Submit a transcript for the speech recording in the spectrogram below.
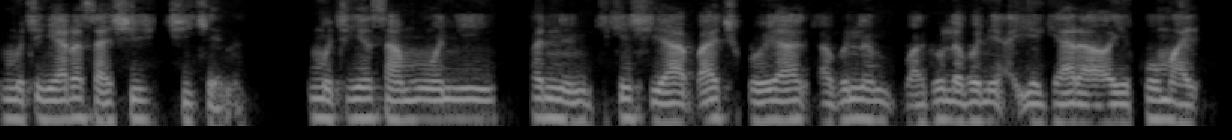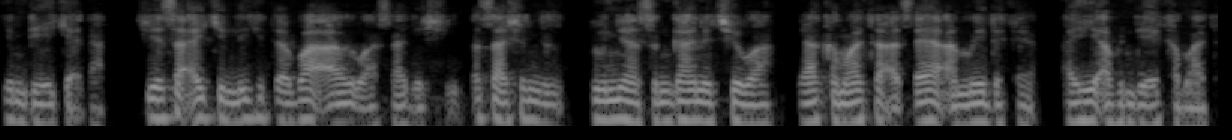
in mutum ya rasa shi shi kenan. Mutum ya samu wani fannin jikin shi ya ɓaci ko ya abin nan ba dole ba ne a iya gyarawa ya koma inda yake da. Shi yasa aikin likita ba a wasa da shi. Ƙasashen da duniya sun gane cewa ya kamata a tsaya a mai da a yi abin da ya kamata.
